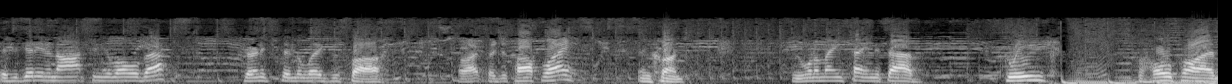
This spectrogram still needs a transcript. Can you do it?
If you're getting an arch in your lower back, don't extend the legs as far. All right, so just halfway and crunch. We want to maintain this ab. Squeeze the whole time.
